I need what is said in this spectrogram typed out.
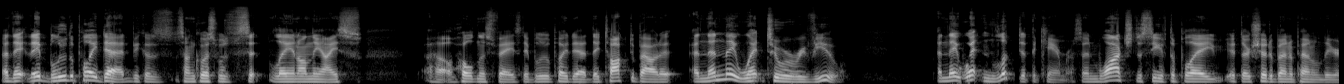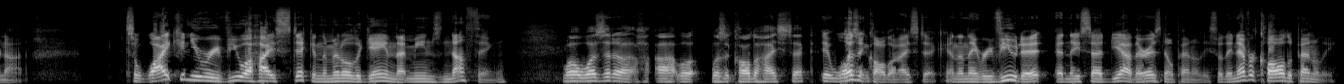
And they, they blew the play dead because Sundqvist was sit, laying on the ice uh, holding his face. They blew the play dead. They talked about it, and then they went to a review, and they went and looked at the cameras and watched to see if the play, if there should have been a penalty or not. So why can you review a high stick in the middle of the game that means nothing? Well, was it a uh, was it called a high stick? It wasn't called a high stick, and then they reviewed it and they said, yeah, there is no penalty. So they never called a penalty.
